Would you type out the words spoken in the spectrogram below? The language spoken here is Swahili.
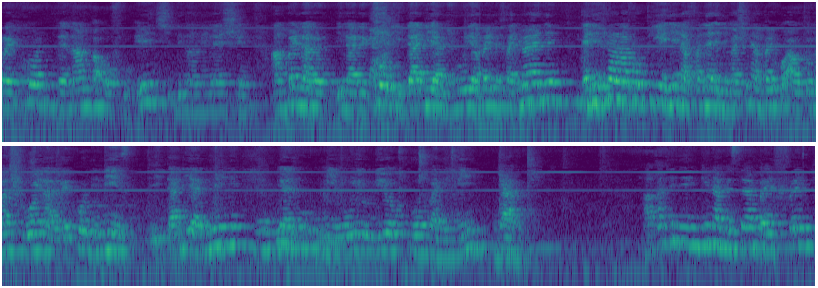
record the number of each denomination ambayo ina, ina record idadi ya mihuri ambayo imefanywaje yaani kila unapopiga yenyewe inafanyaje? Ni mashine ambayo iko automatic huwa ina record nini idadi ya nini? Ya mihuri uliyogonga ni mingapi? Wakati nyingine amesema by Frank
